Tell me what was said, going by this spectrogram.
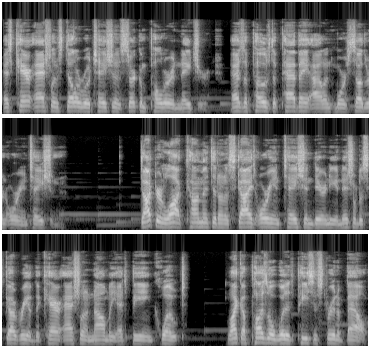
as Care Ashland's stellar rotation is circumpolar in nature, as opposed to Pabbe Island's more southern orientation. Dr. Locke commented on the sky's orientation during the initial discovery of the Care Ashland anomaly as being, quote, like a puzzle with its pieces strewn about,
